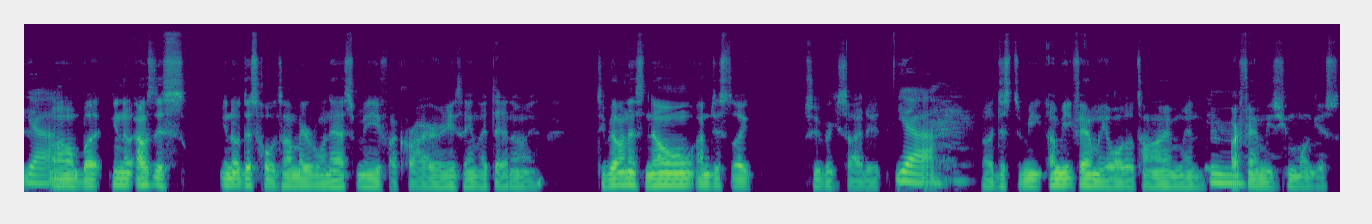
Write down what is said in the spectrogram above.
Yeah. Um, but you know, I was just you know, this whole time everyone asked me if I cry or anything like that. And like, to be honest, no. I'm just like super excited. yeah. Uh, just to meet I meet family all the time and Mm. our family's humongous.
